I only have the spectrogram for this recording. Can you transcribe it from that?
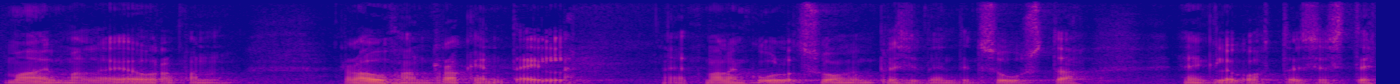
maailmalle ja Euroopan rauhan rakenteille. Et mä olen kuullut Suomen presidentin suusta henkilökohtaisesti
